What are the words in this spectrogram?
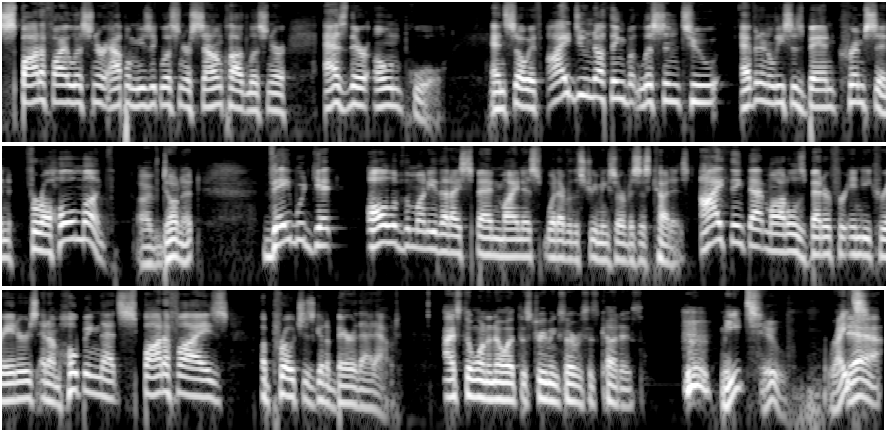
Spotify listener, Apple Music listener, SoundCloud listener as their own pool. And so if I do nothing but listen to Evan and Elisa's band Crimson for a whole month, I've done it, they would get all of the money that I spend minus whatever the streaming services cut is. I think that model is better for indie creators, and I'm hoping that Spotify's approach is going to bear that out. I still want to know what the streaming services cut is. Me too, right? Yeah,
